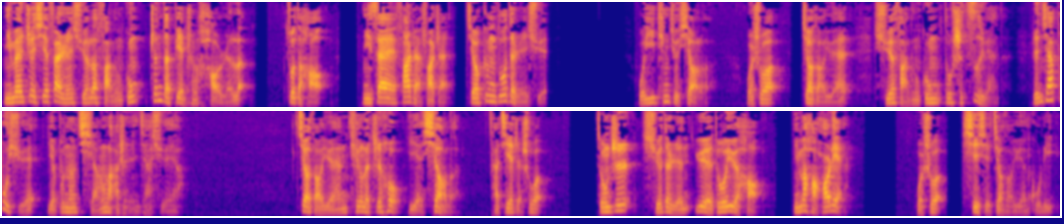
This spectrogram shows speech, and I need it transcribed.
你们这些犯人学了法轮功，真的变成好人了，做得好！你再发展发展，教更多的人学。”我一听就笑了。我说：“教导员学法轮功都是自愿的，人家不学也不能强拉着人家学呀。”教导员听了之后也笑了。他接着说：“总之，学的人越多越好，你们好好练。”我说：“谢谢教导员鼓励。”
